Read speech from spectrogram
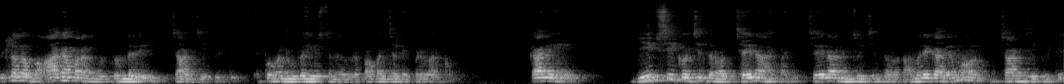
వీటిలో బాగా మనకు గుర్తుండేది చాట్ జీపీటీ ఎక్కువ మంది ఉపయోగిస్తున్నది ప్రపంచంలో ఇప్పటి వరకు. కానీ డీప్ సీక్ వచ్చిన తర్వాత చైనా యాప్ అది చైనా నుంచి వచ్చిన తర్వాత అమెరికాదేమో చాట్ జీపీటీ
